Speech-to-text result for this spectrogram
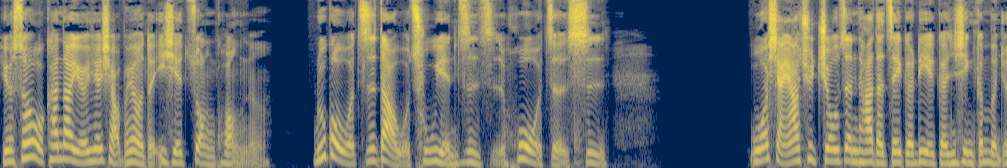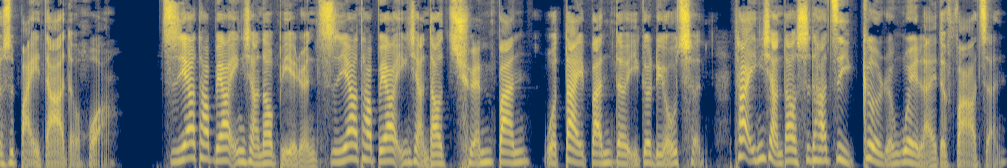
有时候我看到有一些小朋友的一些状况呢，如果我知道我出言制止，或者是我想要去纠正他的这个劣根性，根本就是白搭的话，只要他不要影响到别人，只要他不要影响到全班我带班的一个流程，他影响到是他自己个人未来的发展，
